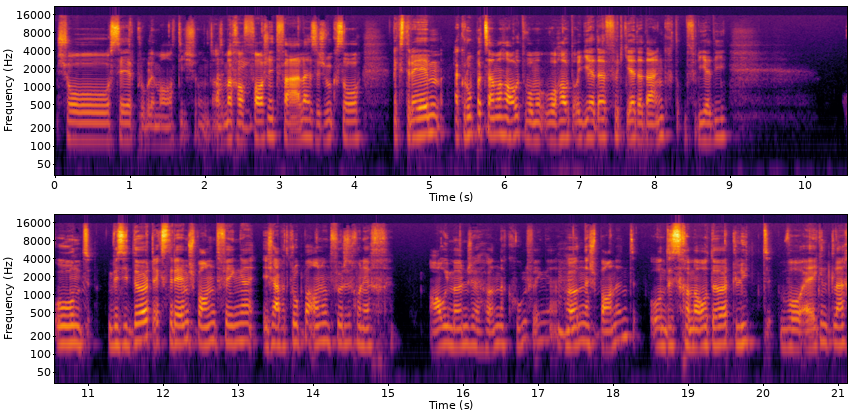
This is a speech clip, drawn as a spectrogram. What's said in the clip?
schon sehr problematisch. Und, also okay. man kann fast nicht fehlen, es ist wirklich so extrem ein Gruppenzusammenhalt, wo, man, wo halt auch jeder für jeden denkt, für jede. Und was ich dort extrem spannend finde, ist eben die Gruppe an und für sich, die ich alle Menschen Hönnen cool finden, mhm. Hönnen spannend. Und es kommen auch dort Leute, die eigentlich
